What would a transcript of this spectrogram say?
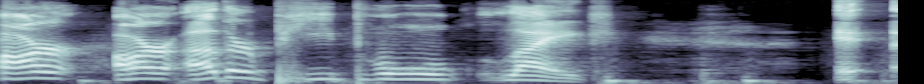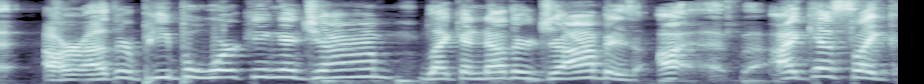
are are other people like? eh, Are other people working a job like another job is? I, I guess like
